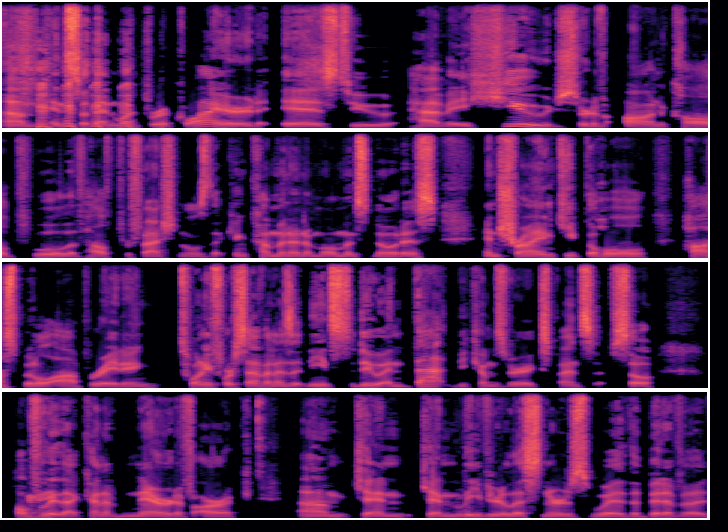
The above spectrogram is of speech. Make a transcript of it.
Um, and so then what's required is to have a huge sort of on call pool of health professionals that can come in at a moment's notice and try and keep the whole hospital operating 24 7 as it needs to do. And that becomes very expensive. So hopefully right. that kind of narrative arc um, can can leave your listeners with a bit of a,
